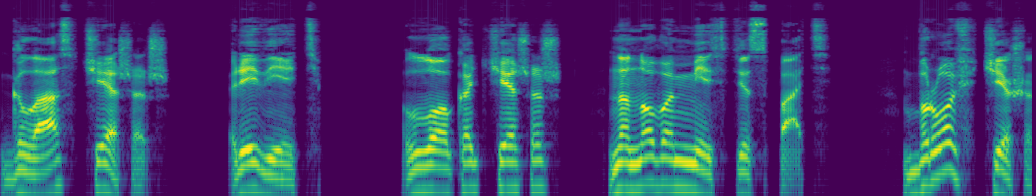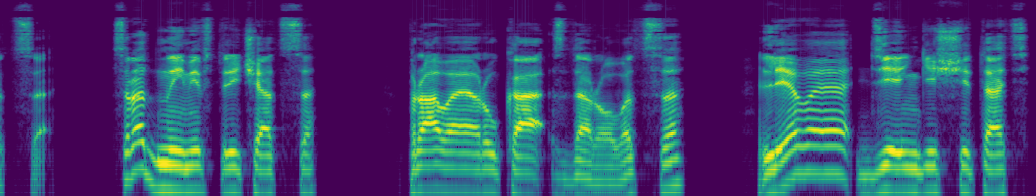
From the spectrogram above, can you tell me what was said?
Глаз чешешь, реветь локоть чешешь, на новом месте спать, бровь чешется, с родными встречаться, правая рука здороваться, левая деньги считать,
